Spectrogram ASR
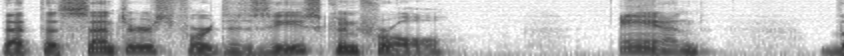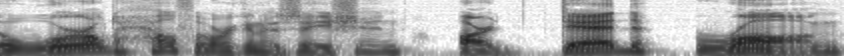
that the Centers for Disease Control and the World Health Organization are dead wrong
